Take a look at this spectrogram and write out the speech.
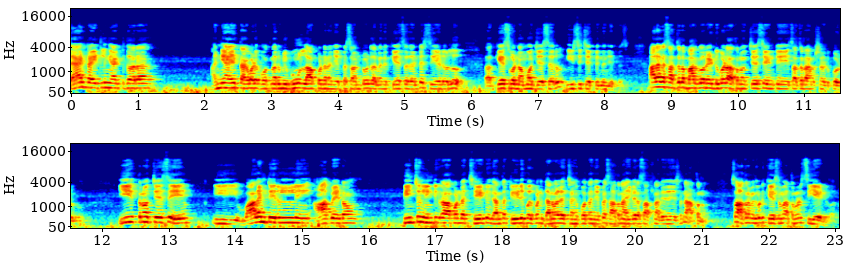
land titling act ద్వారా అన్యాయం తగబడిపోతున్నారు మీ భూములు లాక్కుంటారని చెప్పేసి అంటుంటే దాని మీద కేసు అంటే సిఐడోలు కేసు కూడా నమోదు చేశారు ఈసీ చెప్పిందని చెప్పేసి. అలాగే సజ్జల భార్గవ రెడ్డి కూడా అతను వచ్చేసి ఏంటి సజ్జల రామకృష్ణ రెడ్డి కొడుకు. ఈ ఇతను వచ్చేసి ఈ వాలంటీర్లని ఆపేయటం పింఛన్లు ఇంటికి రాకుండా చేయటం ఇదంతా టీడీపీ పని దానివల్ల చనిపోతాఅని చెప్పేసి అతను ఐవీఆర్ ఆప్షన్ అదే చేసిన అతను. సో అతని మీద కూడా కేసు అతను కూడా సిఐడి వారు.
